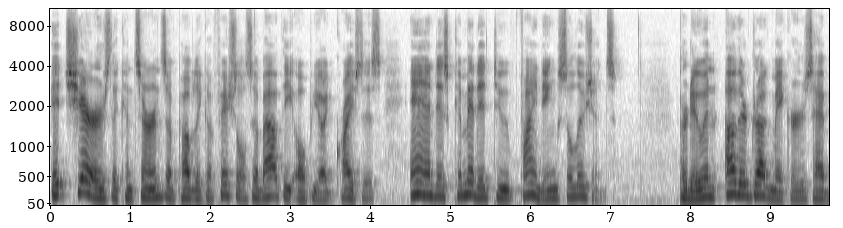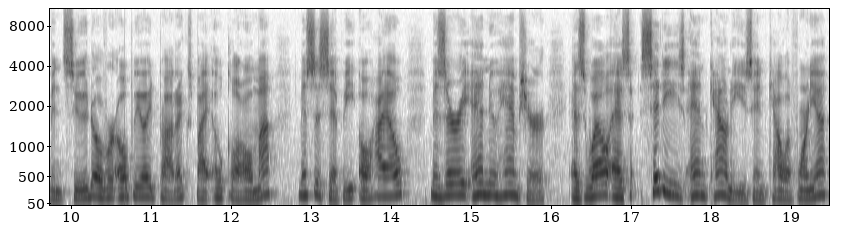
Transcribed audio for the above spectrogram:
it shares the concerns of public officials about the opioid crisis and is committed to finding solutions. Purdue and other drug makers have been sued over opioid products by Oklahoma, Mississippi, Ohio, Missouri, and New Hampshire, as well as cities and counties in California,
